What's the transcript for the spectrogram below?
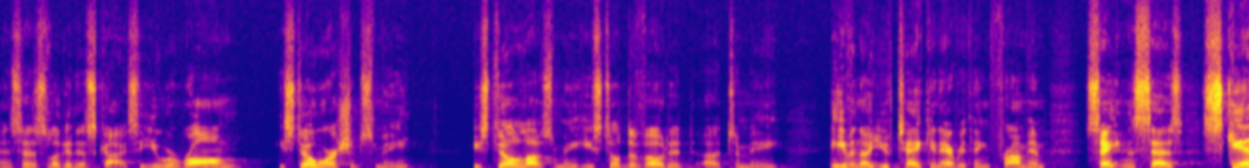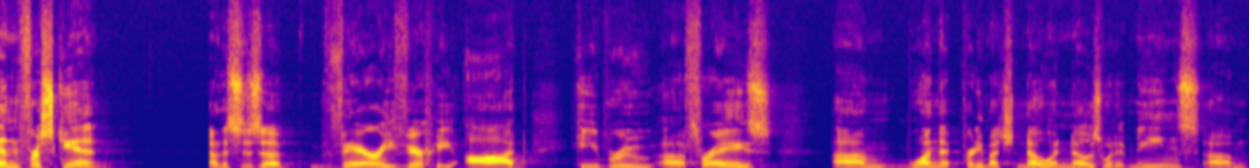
and says, Look at this guy. See, you were wrong. He still worships me, he still loves me, he's still devoted uh, to me, even though you've taken everything from him. Satan says, Skin for skin. Now, this is a very, very odd Hebrew uh, phrase, um, one that pretty much no one knows what it means. Um,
